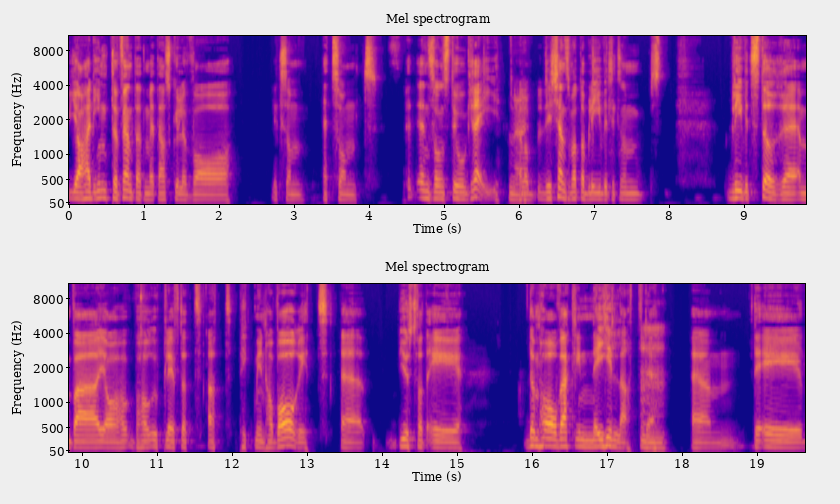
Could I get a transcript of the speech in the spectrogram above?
jag hade inte förväntat mig att det här skulle vara liksom ett sånt, en sån stor grej. Nej. Eller, det känns som att det har blivit liksom, blivit större än vad jag har- upplevt att, att Pikmin har varit. Eh, just för att det är, de har verkligen nailat det. Mm. Ehm, det är,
